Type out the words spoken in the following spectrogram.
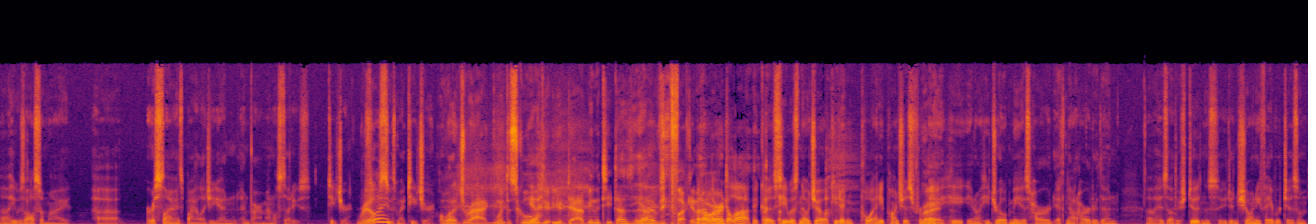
Uh, he was also my uh, earth science, biology, and environmental studies teacher. Really? So he was my teacher. Oh, what a drag! You went to school Yeah. with your, your dad being the teacher. Yeah. fucking. But I learned a lot because he was no joke. He didn't pull any punches for me. He, you know, he drove me as hard, if not harder, than uh, his other students. He didn't show any favoritism.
